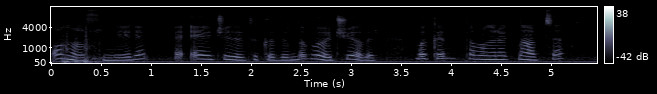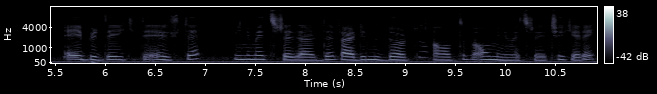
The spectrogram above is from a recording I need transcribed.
10 olsun diyelim ve E3'e de tıkladığımda bu ölçüyü alır. Bakın tam olarak ne yaptı? E1'de, E2'de, E3'te milimetrelerde verdiğimiz 4, 6 ve 10 milimetreye çekerek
